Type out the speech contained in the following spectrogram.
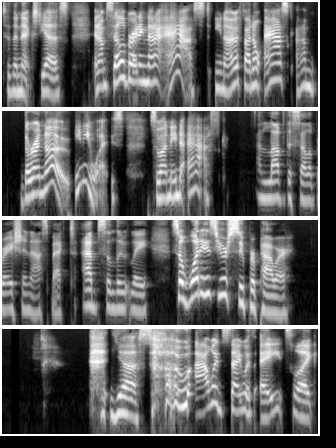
to the next yes. And I'm celebrating that I asked. You know, if I don't ask, I'm they're a no anyways. So I need to ask. I love the celebration aspect. Absolutely. So, what is your superpower? Yeah. So, I would say with eights, like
